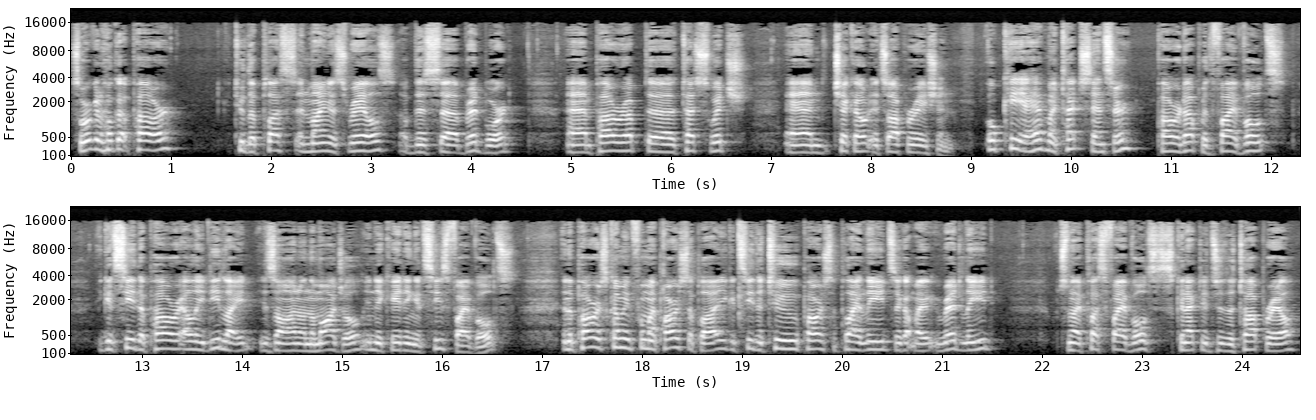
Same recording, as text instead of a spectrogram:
So we're going to hook up power to the plus and minus rails of this uh, breadboard and power up the touch switch and check out its operation. Okay, I have my touch sensor powered up with 5 volts. You can see the power LED light is on on the module indicating it sees 5 volts. And the power is coming from my power supply. You can see the two power supply leads. I got my red lead so my plus 5 volts is connected to the top rail.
